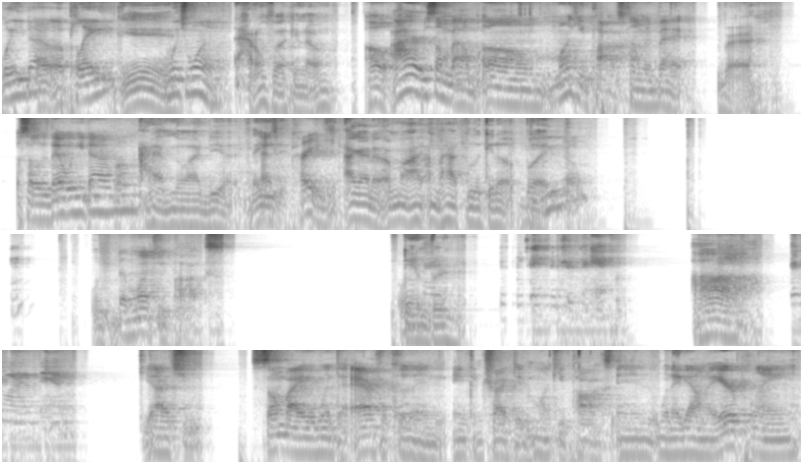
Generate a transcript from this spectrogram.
Down a plague. Yeah. Which one? I don't fucking know, Oh, I heard something about um monkeypox coming back. bruh. So is that what he died from? I have no idea. They, That's crazy. I gotta. I'm, gonna- I'm gonna have to look it up. But You know the monkeypox. Denver. Ah. Got you. Somebody went to Africa and, and contracted monkeypox, and when they got on the airplane,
